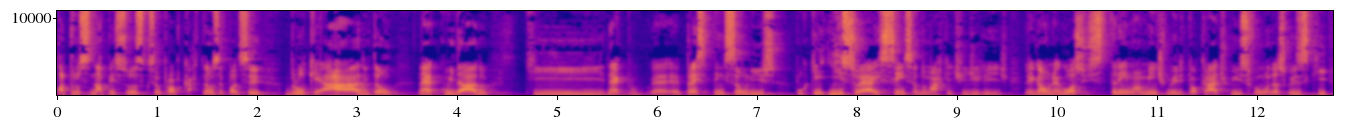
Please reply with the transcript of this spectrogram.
patrocinar pessoas com seu próprio cartão, você pode ser bloqueado. Então, né, cuidado que né, é, preste atenção nisso, porque isso é a essência do marketing de rede. Legal? Um negócio extremamente meritocrático. Isso foi uma das coisas que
